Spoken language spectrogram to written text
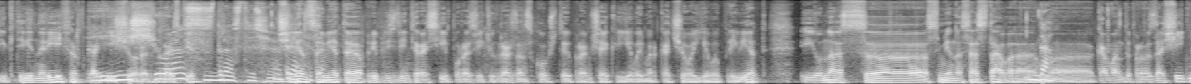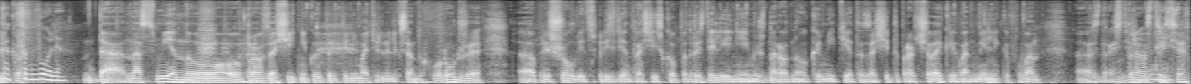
Екатерина Рейферт. Как еще, раз? Еще раз Здрасте. здравствуйте. Член Здравствуйте. Совета при президенте России по развитию гражданского общества и прав человека Ева Меркачева. Ева, привет. И у нас э, смена состава Да. э, команды правозащитников. Как в футболе. Да, на смену правозащитнику и предпринимателю Александру Хуруджи э, пришел вице-президент российского подразделения Международного комитета защиты прав человека Иван Мельников. Иван, э, здрасте. Здравствуйте.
